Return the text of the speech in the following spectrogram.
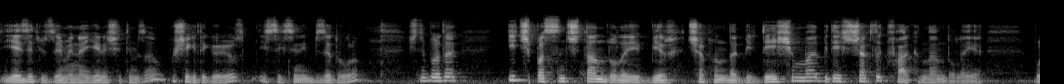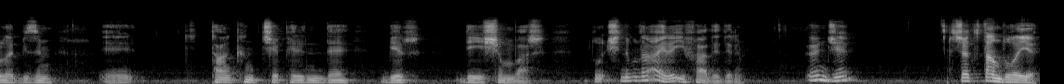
YZ düzlemine yerleştirdiğimiz zaman bu şekilde görüyoruz. X ekseni bize doğru. Şimdi burada iç basınçtan dolayı bir çapında bir değişim var. Bir de sıcaklık farkından dolayı burada bizim e, tankın çeperinde bir değişim var. Şimdi bunları ayrı ifade edelim. Önce sıcaklıktan dolayı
